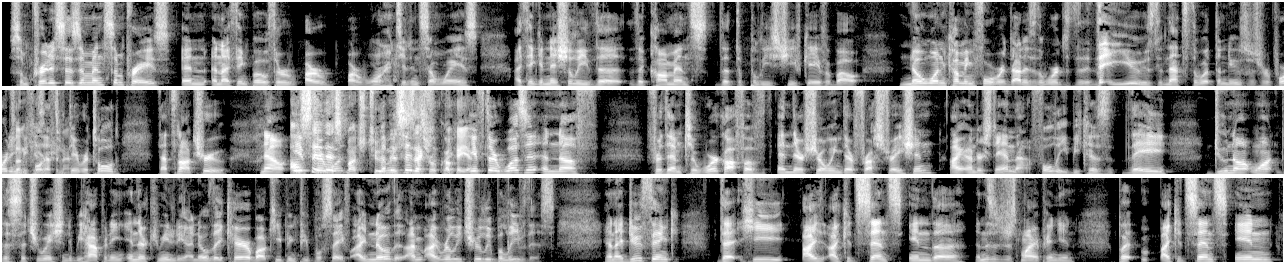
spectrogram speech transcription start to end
some criticism and some praise and and I think both are are are warranted in some ways. I think initially the the comments that the police chief gave about no one coming forward that is the words that they used and that's the what the news was reporting It's because that's what unfortunate. they were told. That's not true. Now, I'll if say there this was- much, too. Let me This say is this actually- real quick. okay, yeah. If there wasn't enough for them to work off of and they're showing their frustration, I understand that fully because they do not want this situation to be happening in their community. I know they care about keeping people safe. I know that. I'm, I really truly believe this, and I do think that he, I, I could sense in the, and this is just my opinion, but I could sense in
